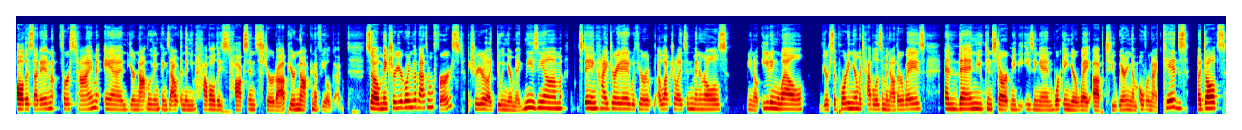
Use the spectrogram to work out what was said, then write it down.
all of a sudden first time and you're not moving things out and then you have all these toxins stirred up you're not going to feel good. So make sure you're going to the bathroom first. Make sure you're like doing your magnesium staying hydrated with your electrolytes and minerals you know eating well you're supporting your metabolism in other ways and then you can start maybe easing in working your way up to wearing them overnight. Kids adults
